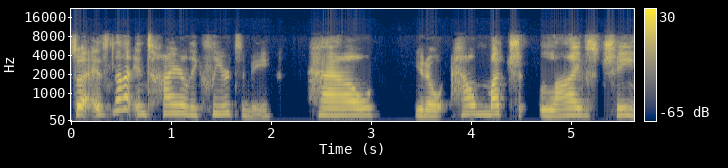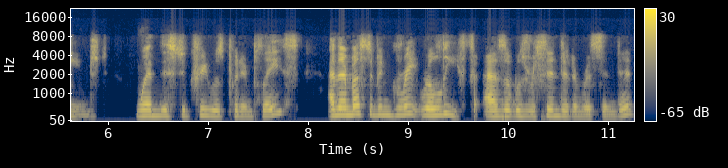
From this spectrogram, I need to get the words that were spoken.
so it's not entirely clear to me how you know how much lives changed when this decree was put in place. And there must have been great relief as it was rescinded and rescinded.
